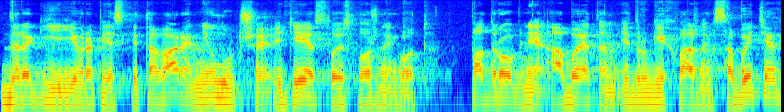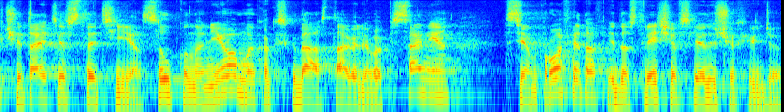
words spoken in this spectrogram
Дорогие европейские товары не лучшая идея в свой сложный год. Подробнее об этом и других важных событиях читайте в статье. Ссылку на нее мы, как всегда, оставили в описании. Всем профитов и до встречи в следующих видео.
